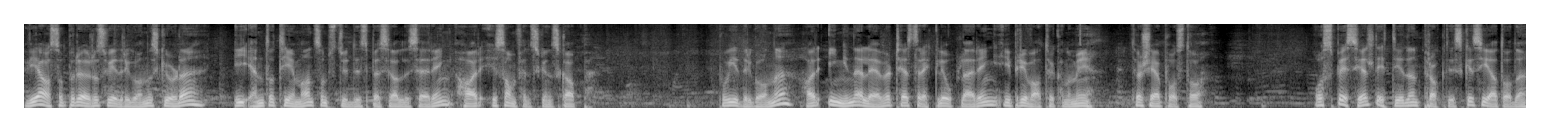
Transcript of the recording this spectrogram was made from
Vi er altså på Røros videregående skole, i en av timene som studiespesialisering har i samfunnskunnskap. På videregående har ingen elever tilstrekkelig opplæring i privatøkonomi, tør jeg påstå. Og spesielt ikke i den praktiske sida av det.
